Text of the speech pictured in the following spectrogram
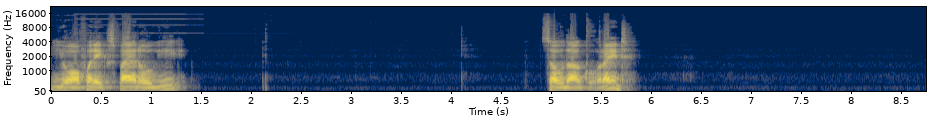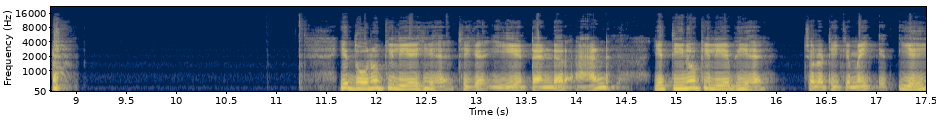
ये ऑफ़र एक्सपायर होगी चौदह को राइट ये दोनों के लिए ही है, ठीक है? ये टेंडर एंड ये तीनों के लिए भी है। चलो ठीक है, मैं यही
